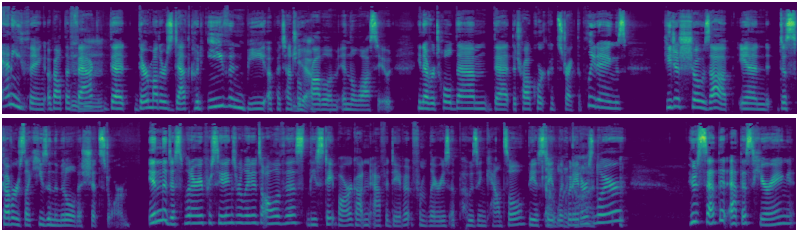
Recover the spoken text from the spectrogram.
anything about the Mhm. fact that their mother's death could even be a potential Yeah. problem in the lawsuit. He never told them that the trial court could strike the pleadings. He just shows up and discovers like he's in the middle of a shitstorm. In the disciplinary proceedings related to all of this, the state bar got an affidavit from Larry's opposing counsel, the estate Oh liquidator's God. lawyer, who said that at this hearing,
